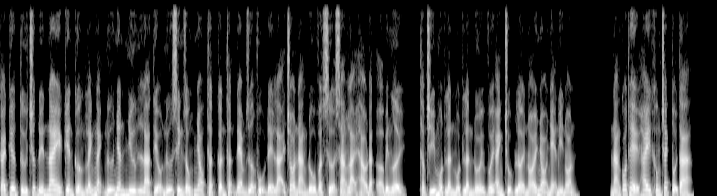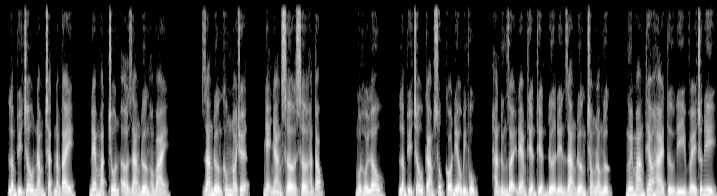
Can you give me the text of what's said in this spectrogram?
cái kia từ trước đến nay kiên cường lãnh ngạnh nữ nhân như là tiểu nữ sinh giống nhau thật cẩn thận đem dưỡng phụ để lại cho nàng đồ vật sửa sang lại hảo đặt ở bên người, thậm chí một lần một lần đối với ảnh chụp lời nói nhỏ nhẹ nỉ non. Nàng có thể hay không trách tội ta. Lâm Thủy Châu nắm chặt nắm tay, đem mặt chôn ở giang đường hông vai. Giang đường không nói chuyện, nhẹ nhàng sờ sờ hắn tóc. Một hồi lâu, Lâm Thủy Châu cảm xúc có điều bình phục, hắn đứng dậy đem thiển thiển đưa đến giang đường trong lòng ngực, ngươi mang theo hải tử đi về trước đi,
